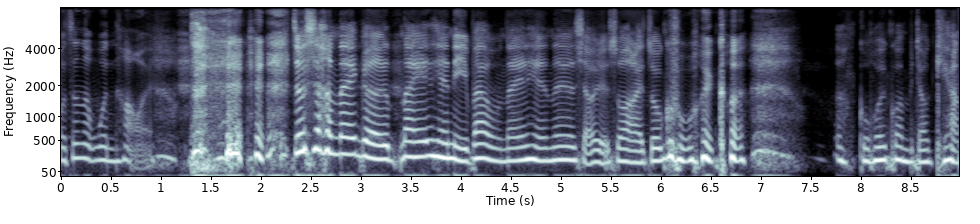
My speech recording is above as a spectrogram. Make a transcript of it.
我真的问号哎，对，就像那个那一天礼拜五那一天，那个小姐说要来做骨灰罐，嗯，骨灰罐比较强，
